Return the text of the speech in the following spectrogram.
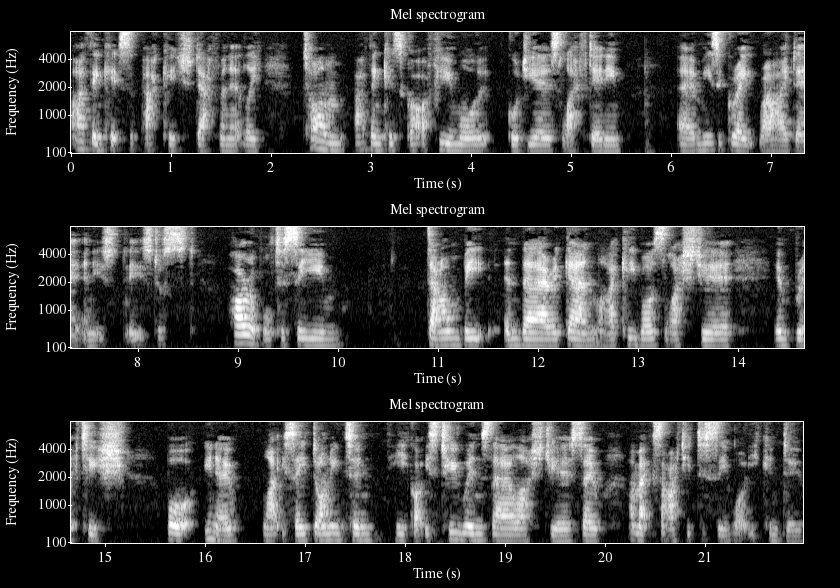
I think it's the package, definitely. Tom, I think, has got a few more good years left in him. Um, he's a great rider, and it's it's just horrible to see him downbeat and there again, like he was last year in British. But you know, like you say, Donington, he got his two wins there last year, so I'm excited to see what he can do.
